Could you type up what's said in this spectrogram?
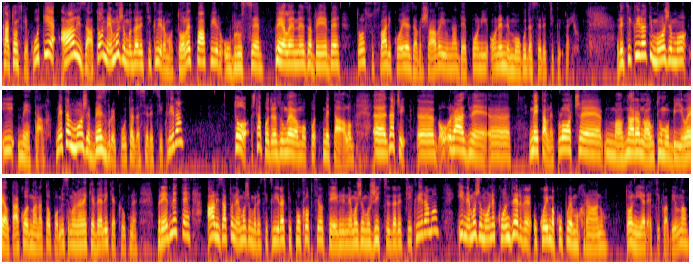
kartonske kutije, ali zato ne možemo da recikliramo toalet papir, ubruse, pelene za bebe. To su stvari koje završavaju na deponi, one ne mogu da se recikliraju. Reciklirati možemo i metal. Metal može bezbroj puta da se reciklira. To šta podrazumevamo pod metalom? E, znači, e, razne e, metalne ploče, naravno automobile, jel tako, odmah na to pomislimo, na neke velike krupne predmete, ali zato ne možemo reciklirati poklopce od tegli, ne možemo žice da recikliramo i ne možemo one konzerve u kojima kupujemo hranu. To nije reciklabilno.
